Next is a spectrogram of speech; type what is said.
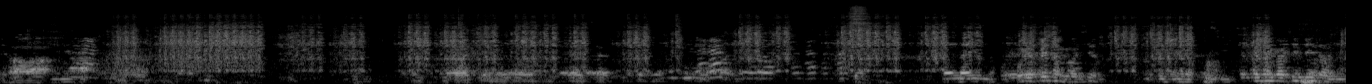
你好啊！我也非常高兴，非常高兴见到您。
